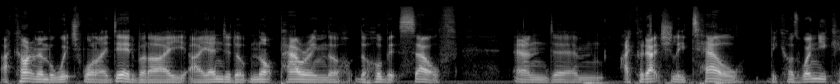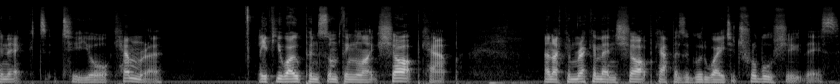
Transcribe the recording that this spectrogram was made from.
I can't remember which one I did, but I, I ended up not powering the the hub itself, and um, I could actually tell because when you connect to your camera, if you open something like SharpCap, and I can recommend SharpCap as a good way to troubleshoot this.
